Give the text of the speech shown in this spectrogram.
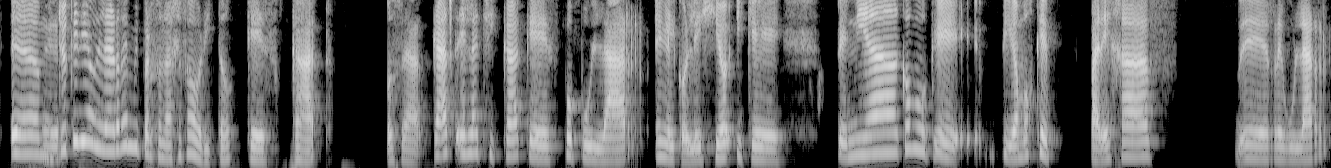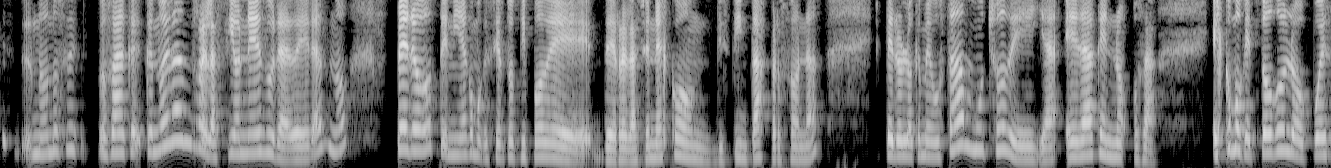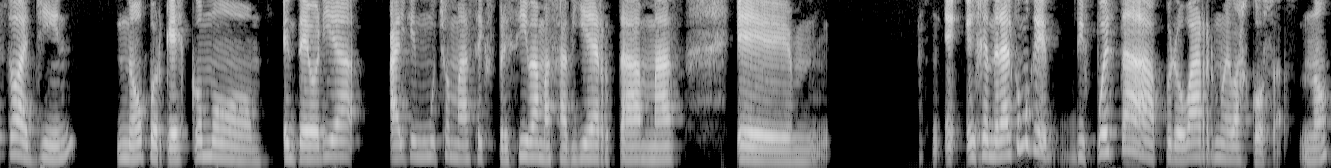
Em, Eh. yo quería hablar de mi personaje favorito, que es Kat. O sea, Kat es la chica que es popular en el colegio y que tenía como que, digamos que parejas eh, regular, no, no sé, o sea, que, que no eran relaciones duraderas, ¿no? Pero tenía como que cierto tipo de, de relaciones con distintas personas. Pero lo que me gustaba mucho de ella era que no, o sea, es como que todo lo opuesto a Jean, ¿no? Porque es como, en teoría, alguien mucho más expresiva, más abierta, más... eh, en en general como que dispuesta a probar nuevas cosas, ¿no?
